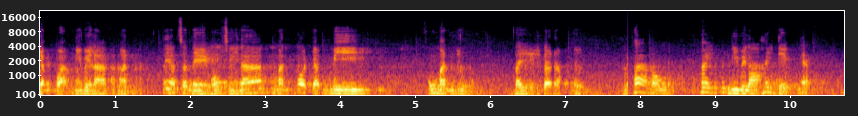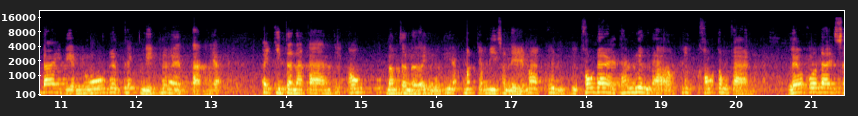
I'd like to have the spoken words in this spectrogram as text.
จังหวะมีเวลาของมันเนี่ยเสน่ห์ของสีน้ำมันก็จะมีของมันอยู่ในระดับหนึ่ง ถ้าเราให้มีเวลาให้เด็กเนี่ยได้เรียนรู้เรื่องเทคนิคเรื่องอะไรต่างๆเนี่ย ไอ้จินตนาการที่เขานำเสนออยู่เนี่ยมันจะมีเสน่ห์มากขึ้น คือเขาได้ทั้งเรื่องราวที่เขาต้องการ แล้วก็ได้เส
